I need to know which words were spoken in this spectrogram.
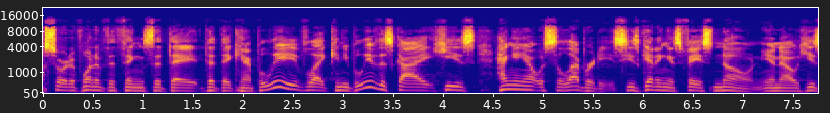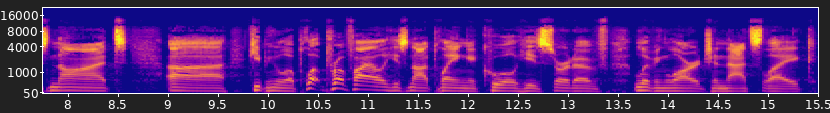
sort of one of the things that they that they can't believe like can you believe this guy? He's hanging out with celebrities. He's getting his face known you know? He's not uh, keeping a low pl- profile. He's not playing it cool. He's sort of living large and that's like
